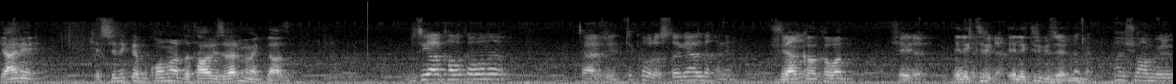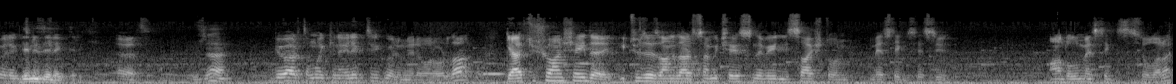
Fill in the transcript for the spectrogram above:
Yani kesinlikle bu konularda taviz vermemek lazım. Ziya Kalkavan'ı tercih ettik. Orası da geldi hani. Şu Ziya an Kalkavan şeyde, e, elektrik Ortaköy'de. elektrik üzerine mi? Ha, şu an bölüm elektrik. Deniz elektrik. Evet. Güzel. Güverte makine elektrik bölümleri var orada. Gerçi şu an şeyde İTÜZE zannedersem içerisinde bir lise açtı onun meslek lisesi. Anadolu Meslek Lisesi olarak.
